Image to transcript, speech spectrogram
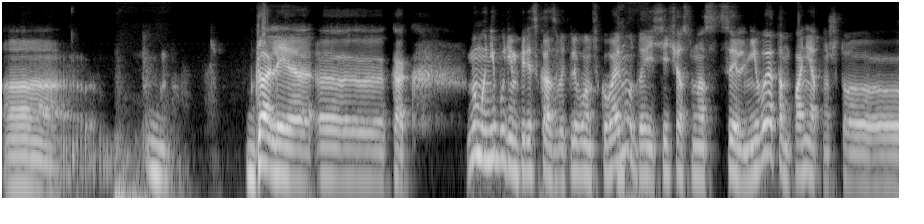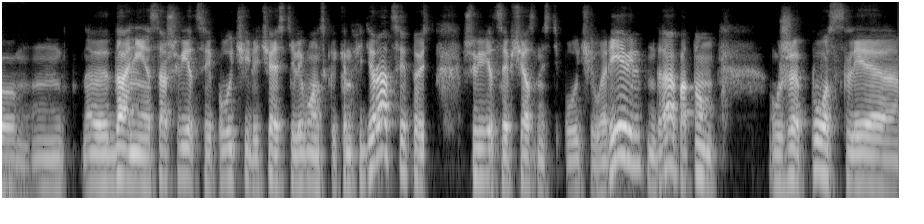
А, далее, э, как, ну мы не будем пересказывать Ливонскую войну, да и сейчас у нас цель не в этом. Понятно, что э, Дания со Швецией получили части Ливонской конфедерации, то есть Швеция в частности получила Ревель, да, потом уже после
